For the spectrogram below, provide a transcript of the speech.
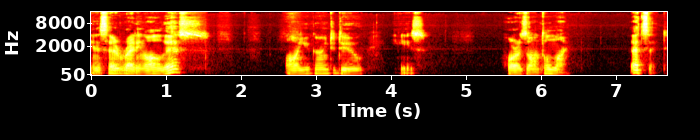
instead of writing all this, all you're going to do is horizontal line. That's it.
